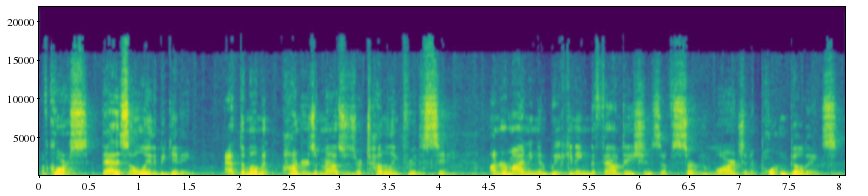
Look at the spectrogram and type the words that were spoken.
Of course, that is only the beginning. At the moment, hundreds of Mousers are tunneling through the city, undermining and weakening the foundations of certain large and important buildings.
